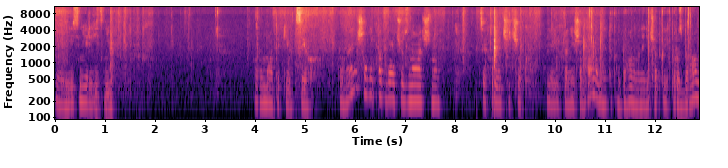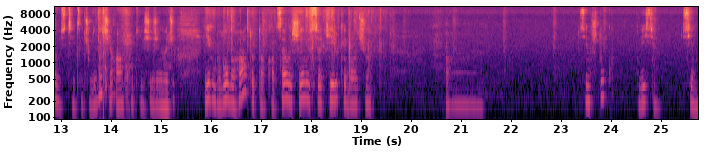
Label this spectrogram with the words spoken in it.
різні різні. Ароматиків цих поменшало, так бачу, значно. Цих ручечок. Я їх раніше брала, вони так непогано. Мене дівчатка їх порозбирали. Ось ці це чоловічі, а тут є ще жіночі. Їх було багато, так, а це лишилося тільки, бачу. Сім штук, вісім, сім.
